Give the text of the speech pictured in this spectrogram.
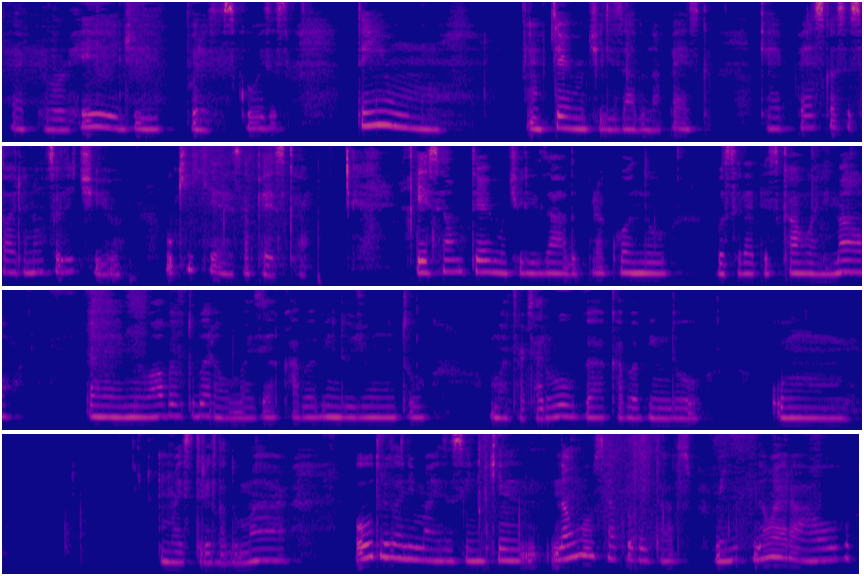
é por rede, por essas coisas. Tem um, um termo utilizado na pesca que é pesca acessória não seletiva. O que, que é essa pesca? Esse é um termo utilizado para quando você vai pescar o animal. É, meu alvo é o tubarão, mas acaba vindo junto uma tartaruga, acaba vindo um, uma estrela do mar, outros animais assim que não vão ser aproveitados por mim, não era alvo,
